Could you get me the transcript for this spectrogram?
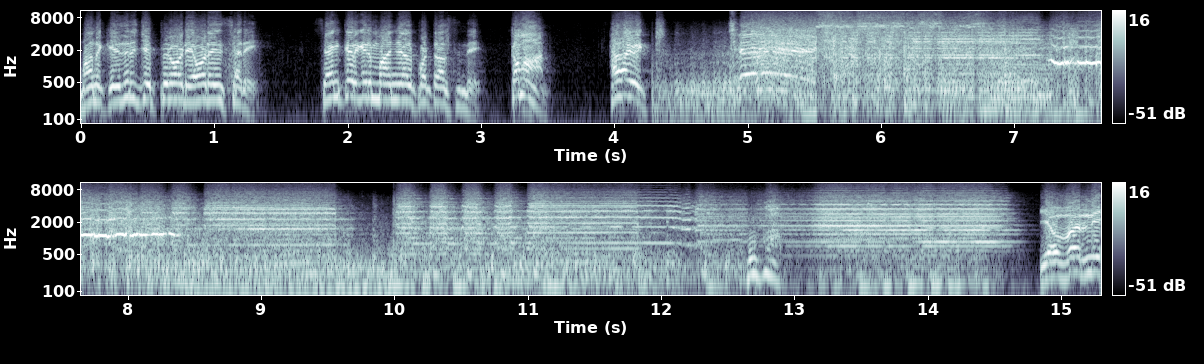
మనకు ఎదురు చెప్పినవాడు ఎవడైనా సరే శంకర్గిరి మాన్యాలు పట్టాల్సిందే. కమాన్ హ్యావ్ ఇట్ ఎవరిని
